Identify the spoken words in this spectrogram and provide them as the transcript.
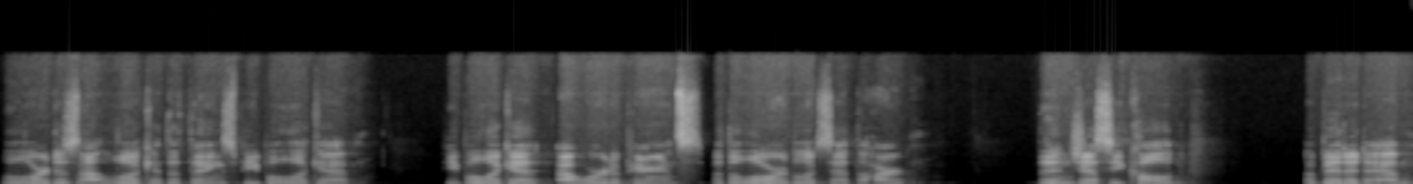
The Lord does not look at the things people look at. People look at outward appearance, but the Lord looks at the heart. Then Jesse called Abinadab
